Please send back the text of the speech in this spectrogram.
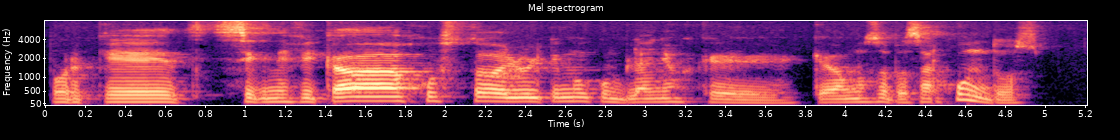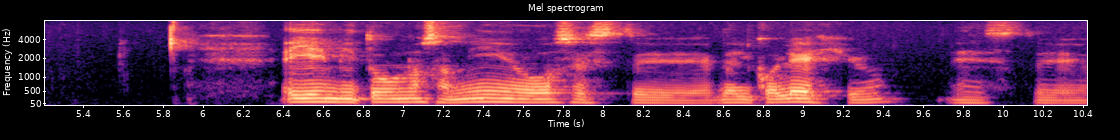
porque significaba justo el último cumpleaños que, que, vamos a pasar juntos. Ella invitó a unos amigos este, del colegio, este,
